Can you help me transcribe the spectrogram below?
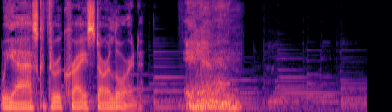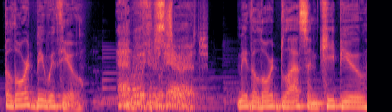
We ask through Christ our Lord. Amen. The Lord be with you and with your spirit. May the Lord bless and keep you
